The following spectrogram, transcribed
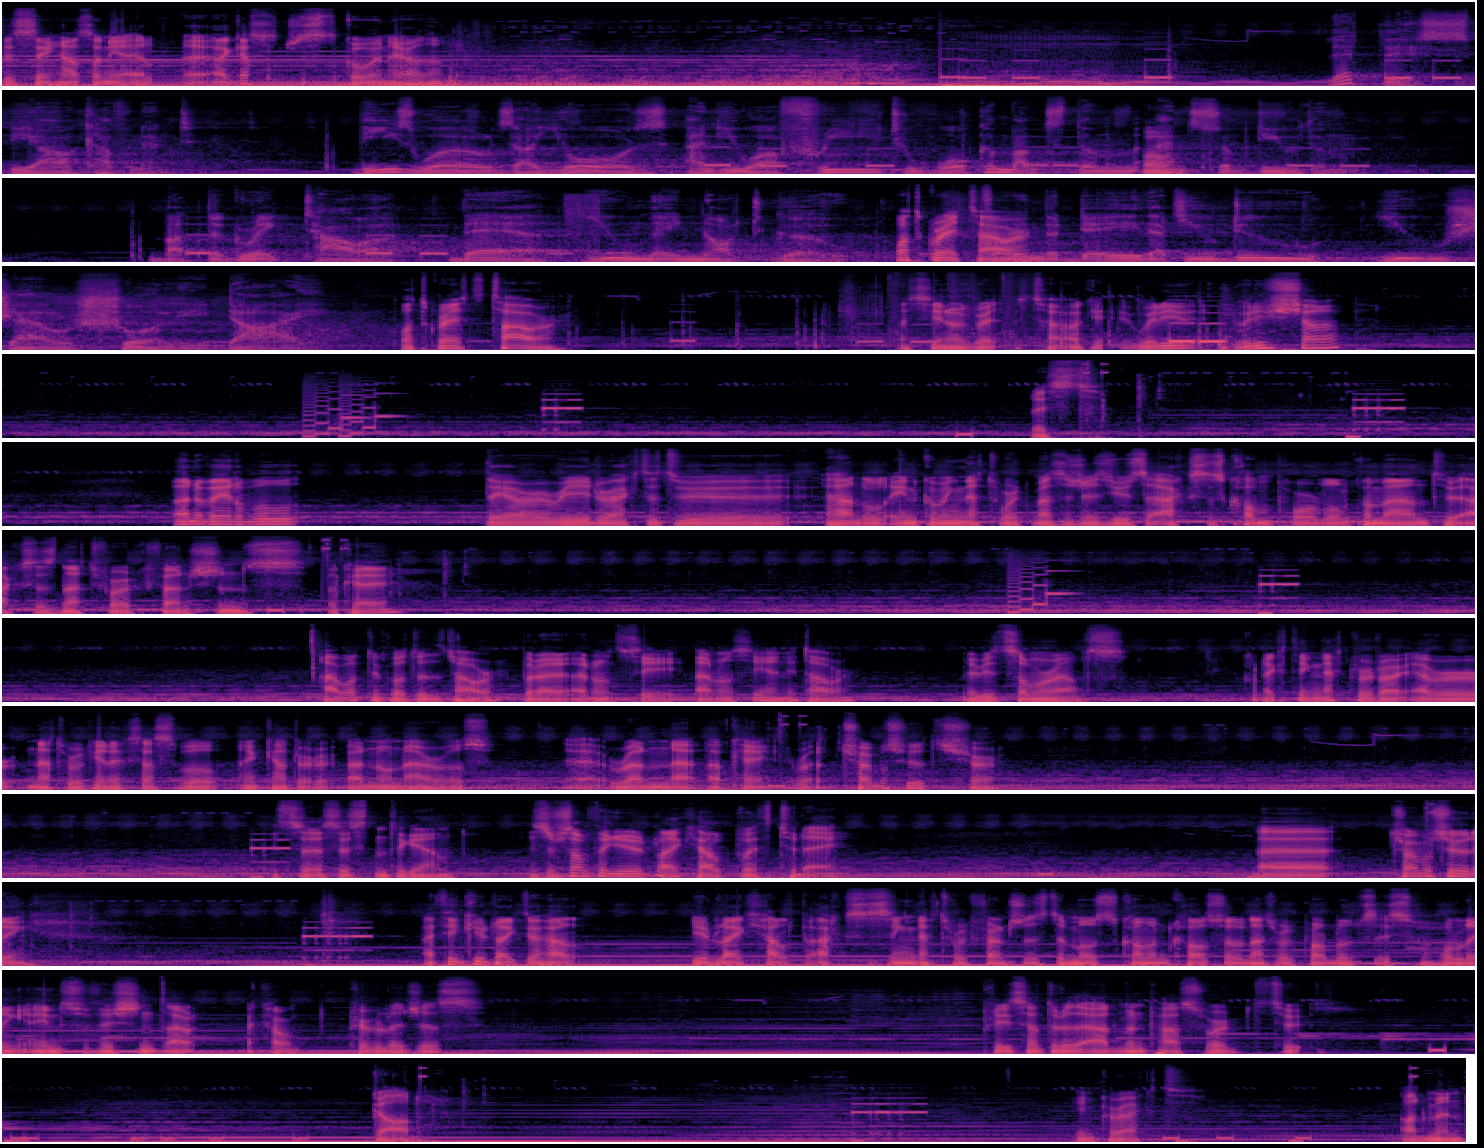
This thing has an L. I guess just go in here then. Let this be our covenant. These worlds are yours, and you are free to walk amongst them Oh. and subdue them. But the Great Tower, there you may not go. What great For tower? in the day that you do, you shall surely die. What great tower? I see no great tower. Okay, will you will you shut up? List. Unavailable. They are redirected to handle incoming network messages. Use the access com portal command to access network functions. Okay. I want to go to the tower, but I, I don't see I don't see any tower. Maybe it's somewhere else. Connecting network ever network inaccessible. Encounter unknown arrows. Uh, run. Uh, okay. Run, troubleshoot. Sure. It's the assistant again. Is there something you'd like help with today? Uh, troubleshooting. I think you'd like to help. You'd like help accessing network functions. The most common cause of network problems is holding insufficient account privileges. Please enter the admin password to... God. Incorrect. Admin.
